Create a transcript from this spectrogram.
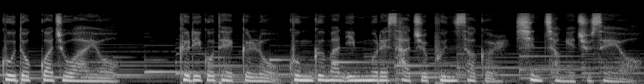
구독과 좋아요, 그리고 댓글로 궁금한 인물의 사주 분석을 신청해 주세요.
